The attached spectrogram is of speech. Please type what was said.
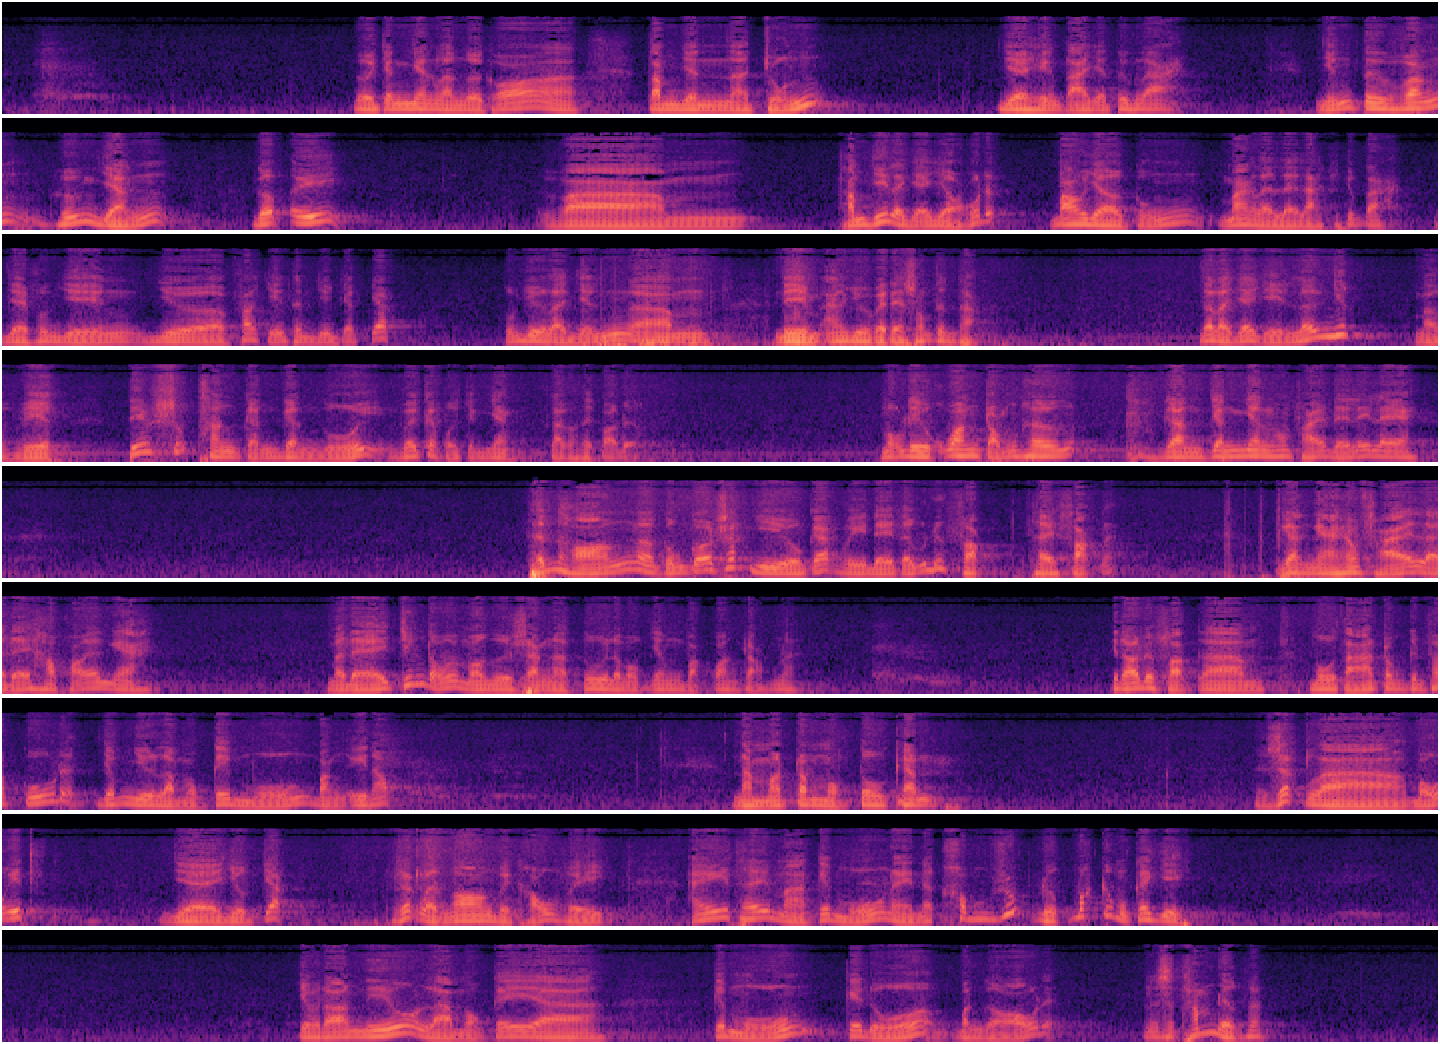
Người chân nhân là người có à, tầm nhìn là chuẩn về hiện tại và tương lai. Những tư vấn, hướng dẫn, góp ý và thậm chí là dạy dỗ đó bao giờ cũng mang lại lệ lạc cho chúng ta. Về phương diện vừa phát triển tình vượng vật chất cũng như là những um, niềm an vui về đời sống tinh thần. Đó là giá trị lớn nhất mà việc tiếp xúc thân cận gần gũi với các bậc chân nhân ta có thể có được. Một điều quan trọng hơn gần chân nhân không phải để lấy le. Thỉnh thoảng ờ, cũng có rất nhiều các vị đệ tử của đức phật thầy phật đó. Gần ngài không phải là để học hỏi ở ngài mà để chứng tỏ với mọi người rằng là tôi là một nhân vật quan trọng này cái đó đức phật à, mô tả trong kinh pháp cú đó giống như là một cái muỗng bằng inox nằm ở trong một tô canh rất là bổ ích về dược chất rất là ngon về khẩu vị. Ấy thế mà cái muỗng này nó không rút được bất cứ một cái gì. Do đó nếu là một cái à, cái muỗng, cái đũa bằng gỗ đấy nó sẽ thấm được thôi.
